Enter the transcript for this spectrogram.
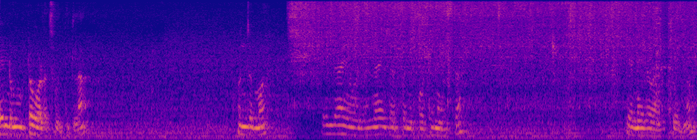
ரெண்டு முட்டை உடச்சி ஊற்றிக்கலாம் கொஞ்சமாக வெங்காயம் ஒரு வெங்காயம் கட் பண்ணி போட்டு நைஸாக எண்ணெயில் வதக்கிடணும்.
